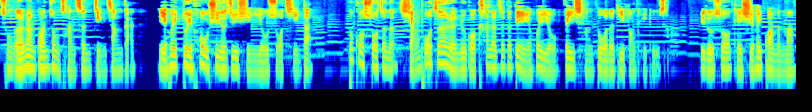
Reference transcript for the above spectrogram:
从而让观众产生紧张感，也会对后续的剧情有所期待。不过说真的，强迫症的人如果看了这个电影，会有非常多的地方可以吐槽，比如说可以学会关门吗？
